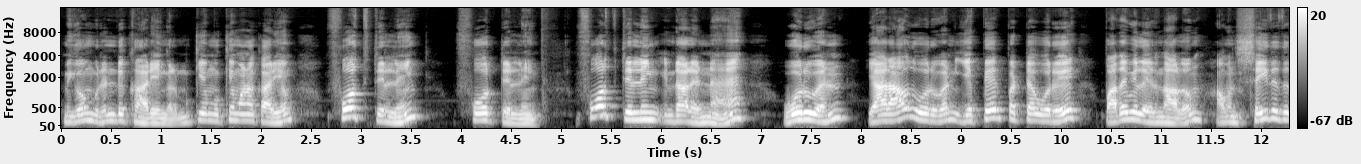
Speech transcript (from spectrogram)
மிகவும் ரெண்டு காரியங்கள். முக்கிய முக்கியமான காரியம் forth telling forth telling forth telling என்றால் என்ன? ஒருவன் யாராவது ஒருவன் எப்பேற்பட்ட ஒரு பதவியில் இருந்தாலும் அவன் செய்தது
